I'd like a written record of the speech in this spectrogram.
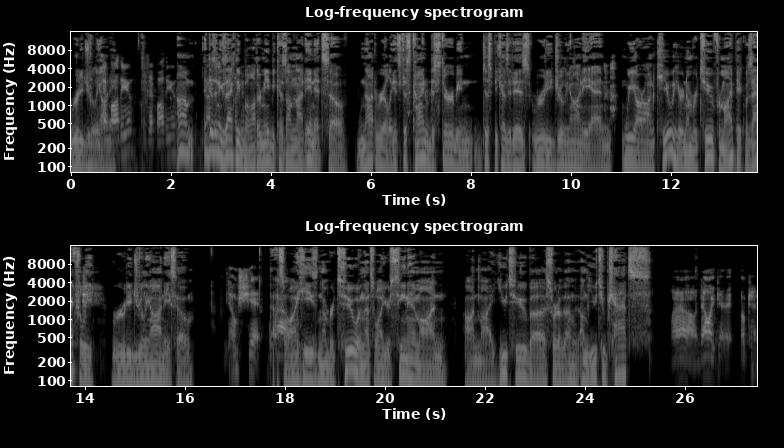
Rudy Giuliani. Does that bother you? Does that bother you? Um, it doesn't exactly bother me because I'm not in it, so not really. It's just kind of disturbing just because it is Rudy Giuliani and we are on cue here. Number two for my pick was actually Rudy Giuliani, so no shit. that's wow. why he's number two and that's why you're seeing him on, on my YouTube, uh, sort of on, on the YouTube chats. Wow. Now I get it. Okay.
